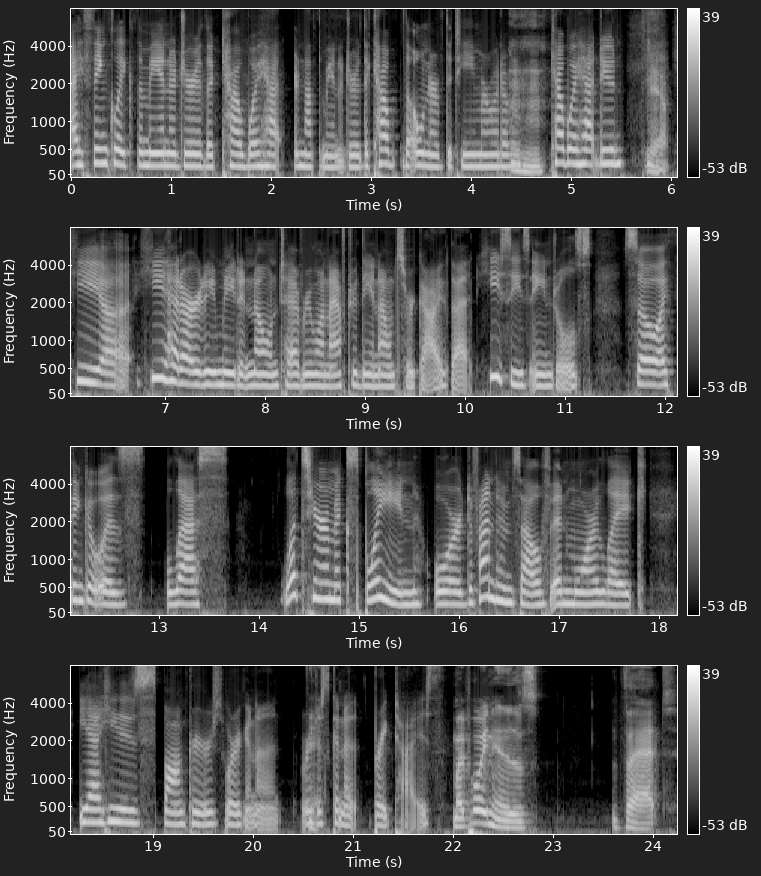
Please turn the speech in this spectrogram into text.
I think like the manager, the cowboy hat, or not the manager, the cow, the owner of the team or whatever, cowboy hat dude, Yeah. he uh he had already made it known to everyone after the announcer guy that he sees angels. So I think it was less let's hear him explain or defend himself and more like yeah, he's bonkers. We're to we're Yeah. just going to break ties. My point is that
